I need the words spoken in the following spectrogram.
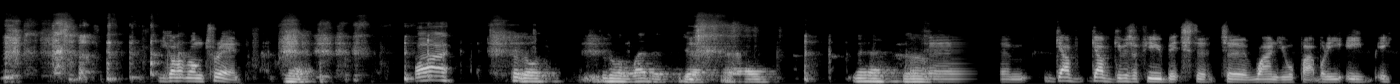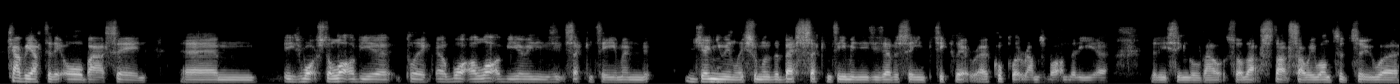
you got on wrong train. Yeah. Why? Because it was leathered. Yeah. Uh, yeah. Um, Gav, Gav give us a few bits to, to wind you up at, but he, he, he caveated it all by saying um, he's watched a lot of you play, uh, what a lot of you innings at second team, and genuinely some of the best second team innings he's ever seen, particularly at a couple at Ramsbottom that he uh, that he singled out. So that's that's how he wanted to, uh,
